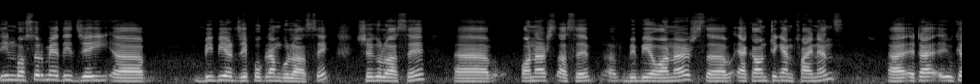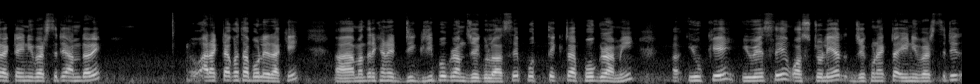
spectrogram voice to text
তিন বছর মেয়াদি যেই বিবিএর যে প্রোগ্রামগুলো আছে, সেগুলো আছে অনার্স আছে BBA honours accounting and finance এটা ইউকের একটা ইউনিভার্সিটির আন্ডারে আর একটা কথা বলে রাখি আমাদের এখানে ডিগ্রি প্রোগ্রাম যেগুলো আছে, প্রত্যেকটা প্রোগ্রামই ইউকে ইউএসএ অস্ট্রেলিয়ার যে কোনো একটা ইউনিভার্সিটির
